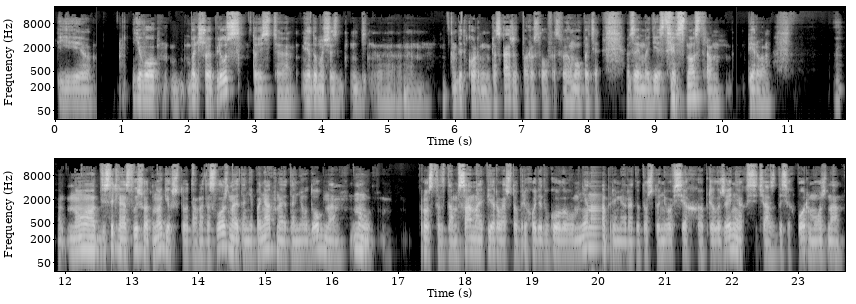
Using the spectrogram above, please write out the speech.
и его большой плюс, то есть я думаю, сейчас Биткорн расскажет пару слов о своем опыте взаимодействия с Ностром первым. Но действительно я слышу от многих, что там это сложно, это непонятно, это неудобно. Ну, просто там самое первое, что приходит в голову мне, например, это то, что не во всех приложениях сейчас до сих пор можно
